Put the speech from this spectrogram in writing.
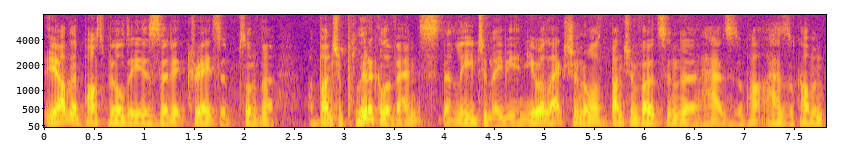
the other possibility is that it creates a sort of a, a, bunch of political events that lead to maybe a new election or a bunch of votes in the Houses of, Houses of Commons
